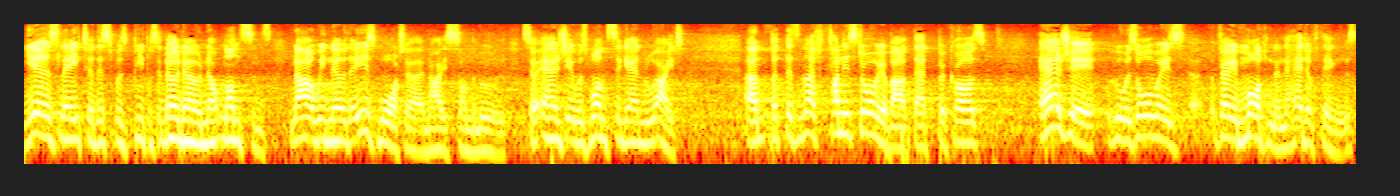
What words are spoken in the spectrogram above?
Years later, this was people said, no, no, not nonsense. Now we know there is water and ice on the moon. So Hergé was once again right. Um, but there's a funny story about that because Hergé, who was always uh, very modern and ahead of things,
